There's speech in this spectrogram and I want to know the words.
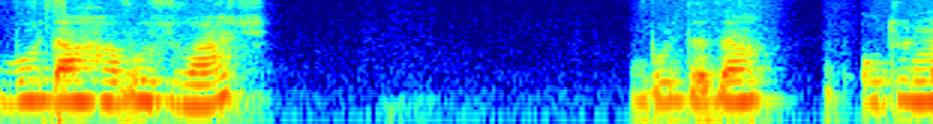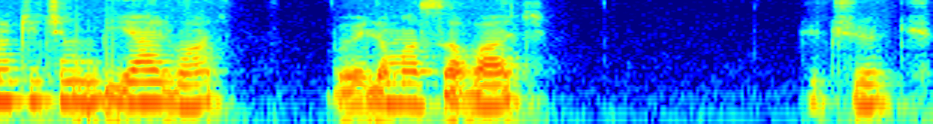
Burada havuz var. Burada da oturmak için bir yer var. Böyle masa var. Küçük.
